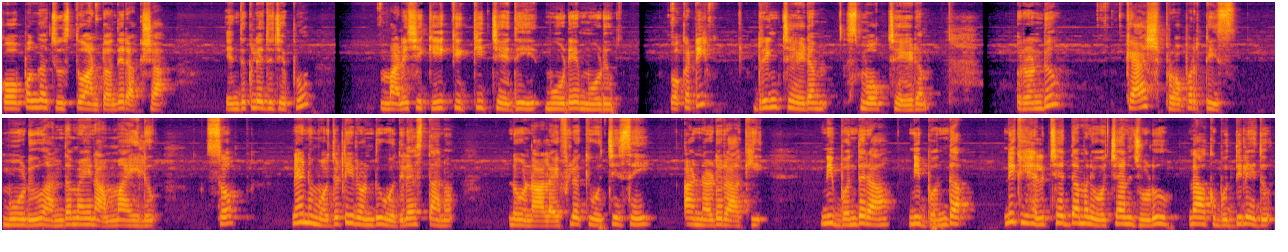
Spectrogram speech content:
కోపంగా చూస్తూ అంటోంది రక్ష. ఎందుకు లేదు చెప్పు. మనిషికి కిక్కిచ్చేది మూడే మూడు. ఒకటి డ్రింక్ చేయడం స్మోక్ చేయడం. రెండు క్యాష్ ప్రాపర్టీస్. మూడు అందమైన అమ్మాయిలు. సో నేను మొదటి రెండు వదిలేస్తాను. నువ్వు నా లైఫ్లోకి వచ్చేసేయ్ అన్నాడు రాఖీ. నీ బొందరా? నీ బొంద. నీకు హెల్ప్ చేద్దామని వచ్చాను చూడు నాకు బుద్ధి లేదు.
